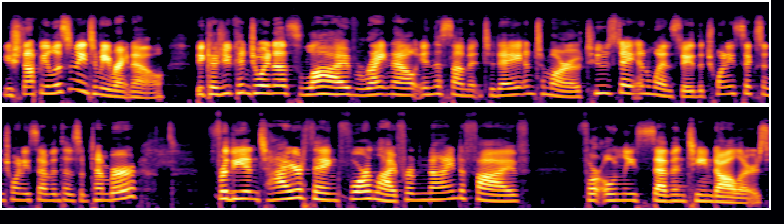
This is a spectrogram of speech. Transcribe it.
you should not be listening to me right now because you can join us live right now in the summit today and tomorrow, Tuesday and Wednesday, the 26th and 27th of September, for the entire thing for live from 9 to 5 for only $17.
